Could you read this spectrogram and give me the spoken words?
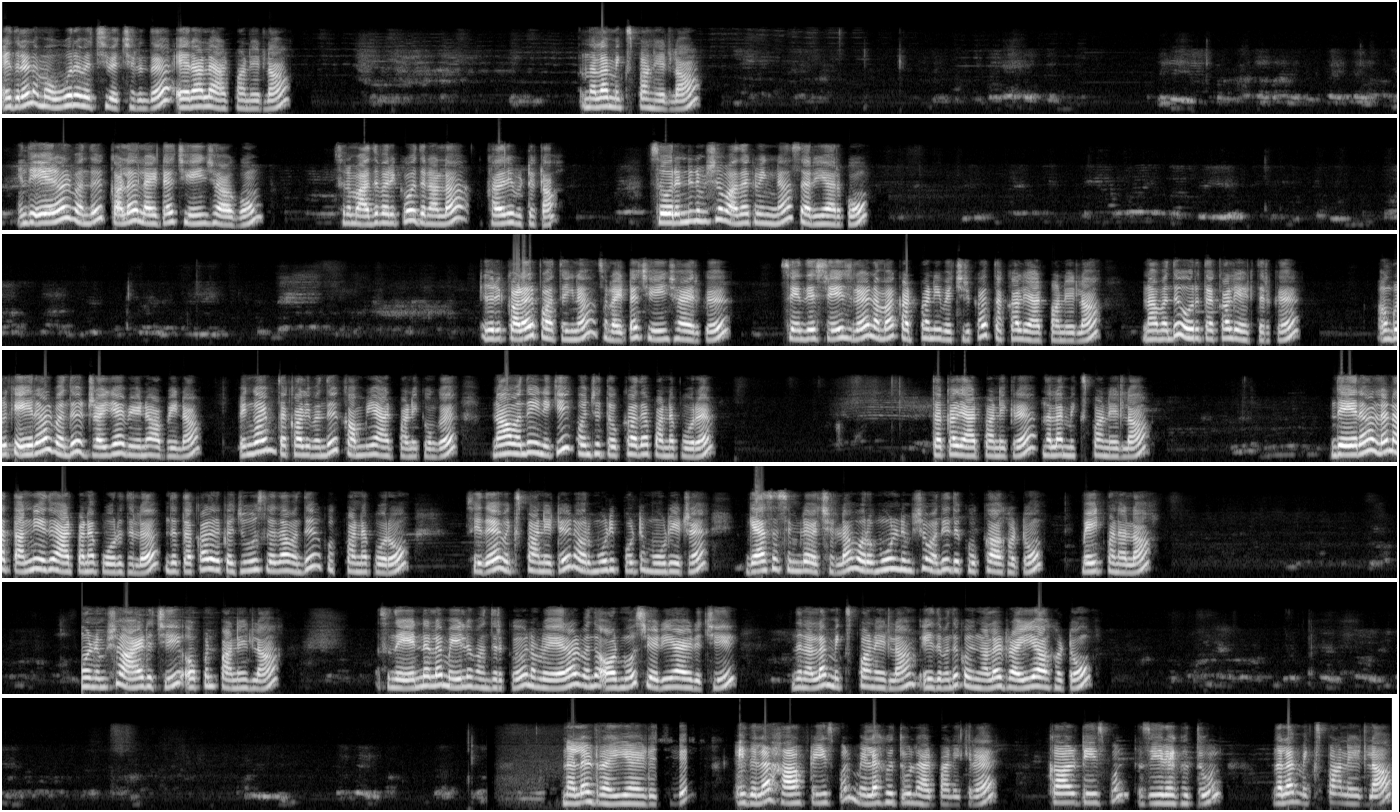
இதில் நம்ம ஊற வச்சு வச்சுருந்த இறால ஆட் பண்ணிடலாம். நல்லா மிக்ஸ் பண்ணிடலாம். இந்த ஏரல் வந்து கலர் லைட்டாக சேஞ்ச் ஆகும். ஸோ நம்ம அது வரைக்கும் இதை நல்லா கலரி விட்டுக்கலாம். ஸோ ரெண்டு நிமிஷம் வதக்குனீங்கன்னா சரியாக இருக்கும். இதோட கலர் பார்த்தீங்கன்னா ஸோ லைட்டாக சேஞ்ச் ஆகிருக்கு ஸோ இந்த ஸ்டேஜில் நம்ம கட் பண்ணி வச்சுருக்க தக்காளி ஆட் பண்ணிடலாம். நான் வந்து ஒரு தக்காளி எடுத்திருக்கேன். உங்களுக்கு இறால் வந்து ட்ரையாக வேணும் அப்படின்னா வெங்காயம் தக்காளி வந்து கம்மியாக ஆட் பண்ணிக்கோங்க. நான் வந்து இன்னைக்கு கொஞ்சம் தொக்கா தான் பண்ண போகிறேன் தக்காளி ஆட் பண்ணிக்கிறேன். நல்லா மிக்ஸ் பண்ணிடலாம். இந்த இறாலில் நான் தண்ணி எதுவும் ஆட் பண்ண போகிறதில்ல இந்த தக்காளி இருக்க ஜூஸில் தான் வந்து குக் பண்ண போகிறோம் ஸோ இதை மிக்ஸ் பண்ணிவிட்டு நான் ஒரு மூடி போட்டு மூடிடுறேன். கேஸை சிம்மில் வச்சிடலாம். ஒரு மூணு நிமிஷம் வந்து இது குக் ஆகட்டும். வெயிட் பண்ணலாம். மூணு நிமிஷம் ஆயிடுச்சு. ஓப்பன் பண்ணிடலாம். ஸோ இந்த எண்ணெய்லாம் மேலே வந்திருக்கு. நம்மளோட இறால் வந்து ஆல்மோஸ்ட் ரெடி ஆயிடுச்சு. இதை நல்லா மிக்ஸ் பண்ணிடலாம். இது வந்து கொஞ்சம் நல்லா ட்ரை ஆகட்டும். நல்லா ட்ரை ஆயிடுச்சு. இதில் ஹாஃப் டீஸ்பூன் மிளகுத்தூள் ஆட் பண்ணிக்கிறேன். கால் டீஸ்பூன் ஜீரகத்தூள். நல்லா மிக்ஸ் பண்ணிடலாம்.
